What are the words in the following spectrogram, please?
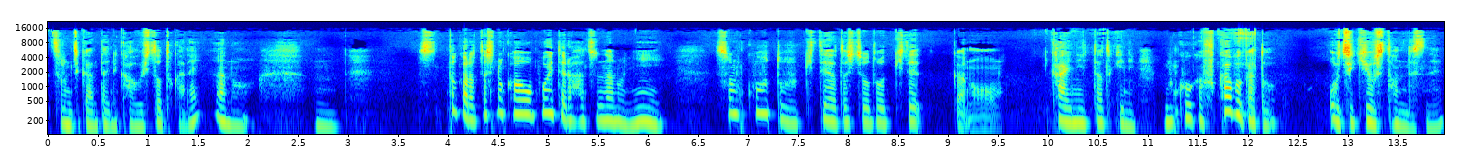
その時間帯に買う人とかね。あの、うん、だから私の顔を覚えてるはずなのにそのコートを着て私ちょうど着てあの買いに行った時に向こうが深々とお辞儀をしたんですね。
